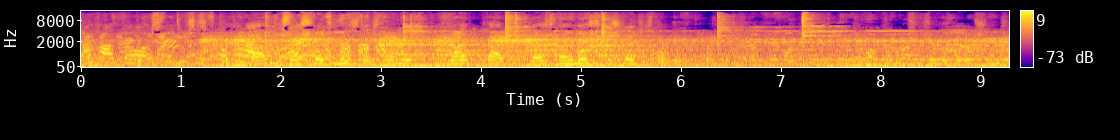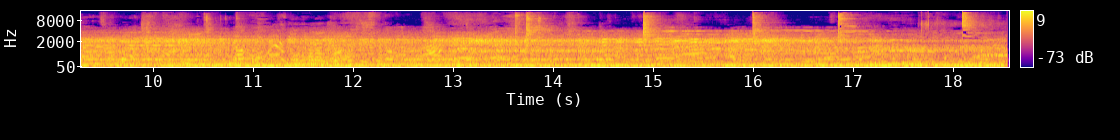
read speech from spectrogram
Aha, to wszystko Tak, to są Szwedzi z tej strony. Dla, tak, dla znajomości to Szwedzi z tego. Popatrzmy się dopiero 3 miesiące.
